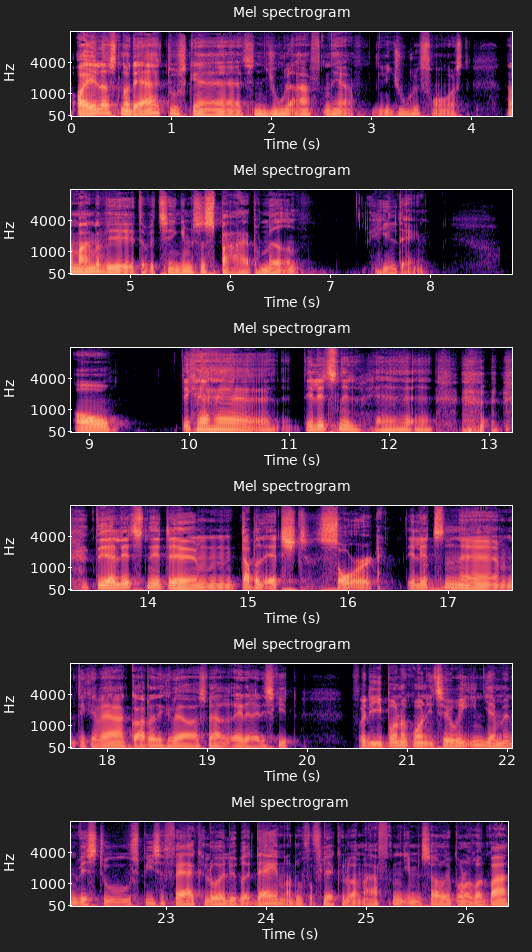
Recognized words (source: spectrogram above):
Og ellers, når det er, at du skal til en juleaften her, en julefrokost, der er mange, der vil, der vil tænke, jamen så sparer jeg på maden hele dagen. Og det kan have, det er lidt sådan et, det er lidt sådan et um, double-edged sword. Det er lidt sådan, um, det kan være godt, og det kan være også være rigtig, rigtig skidt. Fordi i bund og grund i teorien, jamen hvis du spiser færre kalorier i løbet af dagen, og du får flere kalorier om aftenen, jamen så er du i bund og grund bare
